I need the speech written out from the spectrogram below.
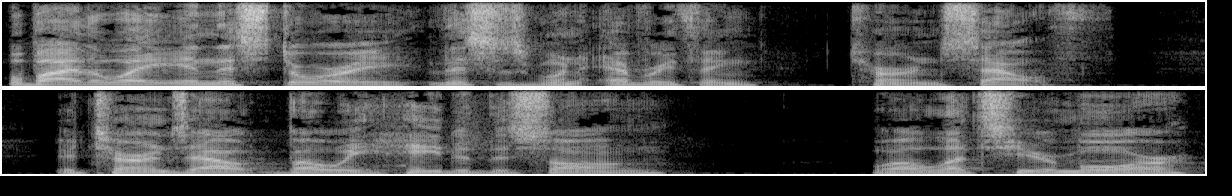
Well, by the way, in this story, this is when everything turns south. It turns out Bowie hated the song. Well, let's hear more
